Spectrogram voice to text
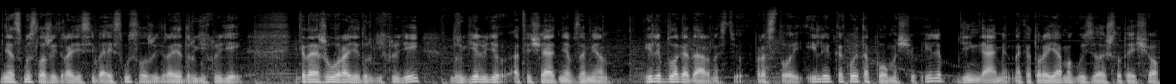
Нет смысла жить ради себя, есть смысл жить ради других людей. И когда я живу ради других людей, другие люди отвечают мне взамен. Или благодарностью простой, или какой-то помощью, или деньгами, на которые я могу сделать что-то еще.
